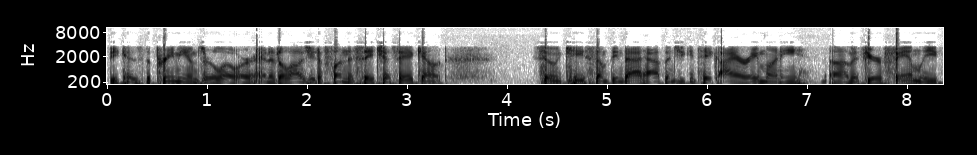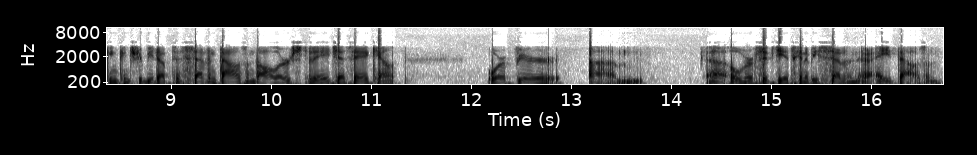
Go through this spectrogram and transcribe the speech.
because the premiums are lower and it allows you to fund this HSA account. So in case something bad happens, you can take IRA money. Um, if you're a family, you can contribute up to seven thousand dollars to the HSA account or if you're um, uh, over 50, it's going to be seven, uh, 8,000.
